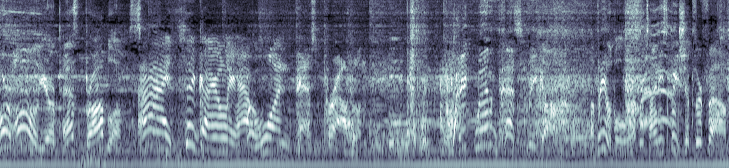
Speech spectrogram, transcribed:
for all your pest problems. I think I only have one pest problem. Pikmin Pest Be Gone. Available wherever tiny spaceships are found.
